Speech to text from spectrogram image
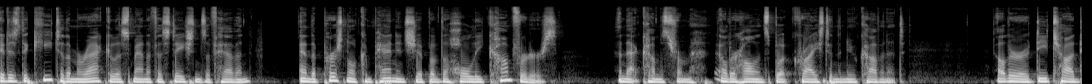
It is the key to the miraculous manifestations of heaven and the personal companionship of the holy comforters. And that comes from Elder Holland's book, Christ and the New Covenant. Elder D. Todd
